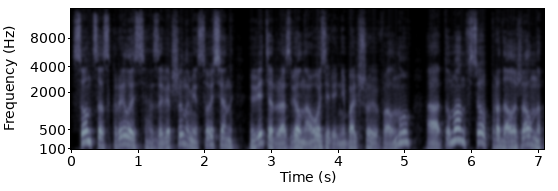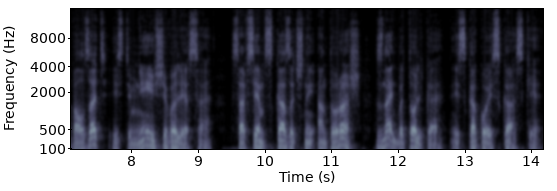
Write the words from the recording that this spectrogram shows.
Солнце скрылось за вершинами сосен, ветер развел на озере небольшую волну, а туман все продолжал наползать из темнеющего леса. Совсем сказочный антураж — Знать бы только, из какой сказки.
